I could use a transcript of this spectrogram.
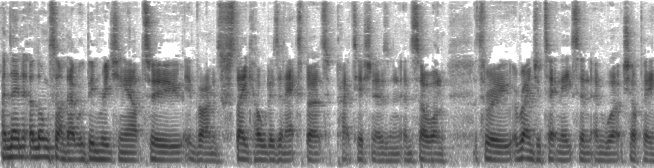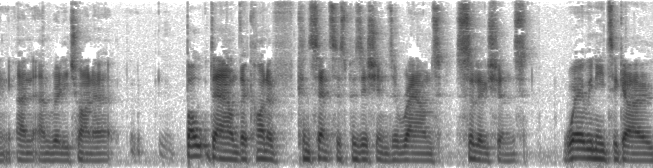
and then alongside that we've been reaching out to environmental stakeholders and experts practitioners and, and so on through a range of techniques and, and workshopping and, and really trying to bolt down the kind of consensus positions around solutions where we need to go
